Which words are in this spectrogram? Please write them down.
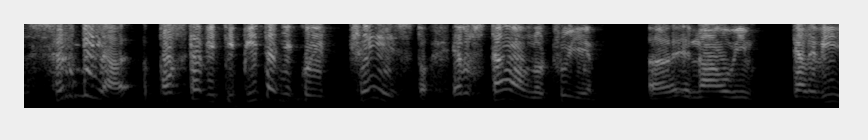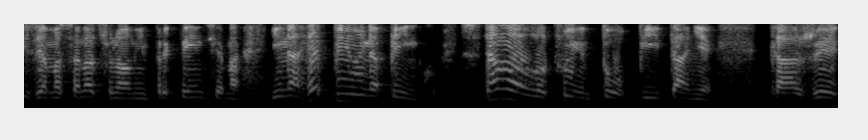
Srbija postaviti pitanje koje često, evo stalno čujem e, na ovim televizijama sa nacionalnim frekvencijama i na Happy i na Pinku, stalno čujem to pitanje, kaže,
